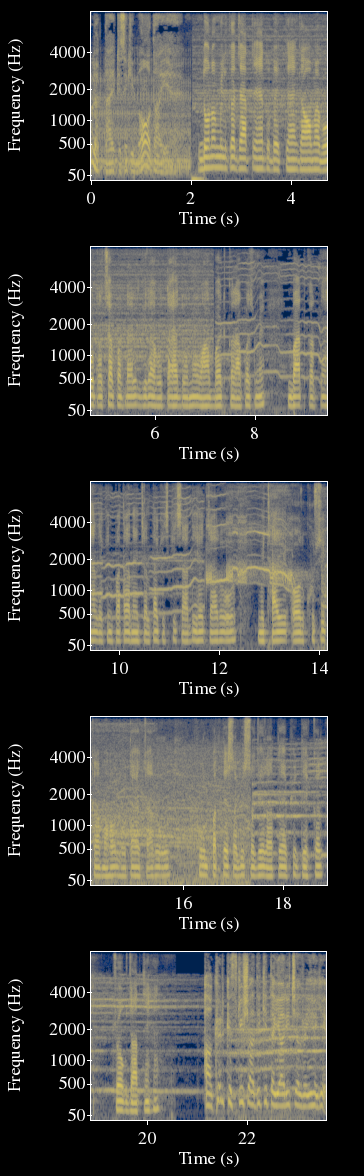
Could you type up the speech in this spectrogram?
लगता है किसी की मौत आई है। दोनों मिलकर जाते हैं तो देखते हैं गाँव में बहुत अच्छा पंडाल गिरा होता है। दोनों वहाँ बैठकर आपस में बात करते हैं, लेकिन पता नहीं चलता किसकी शादी है। चारों ओर मिठाई और खुशी का माहौल होता है। चारों ओर फूल पत्ते सभी सजे रहते हैं, फिर देखकर चौक जाते हैं। आखिर किसकी शादी की तैयारी चल रही है ये?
